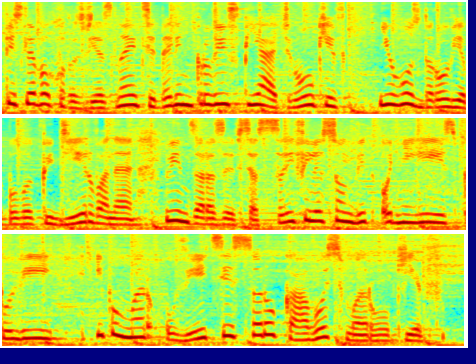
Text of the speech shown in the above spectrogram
Після виходу з в'язниці, де він провів 5 років, його здоров'я було підірване. Він заразився сифілісом від однієї з повій і помер у віці 48 років.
